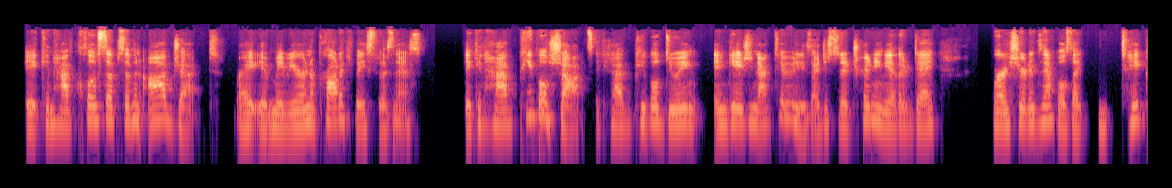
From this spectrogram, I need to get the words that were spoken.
It can have close-ups of an object right? It, maybe you're in a product-based business. It can have people shots. It can have people doing engaging activities. I just did a training the other day where i shared examples like take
